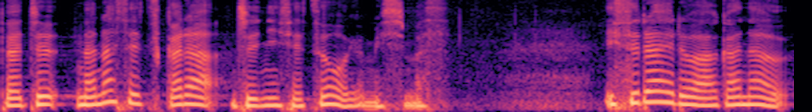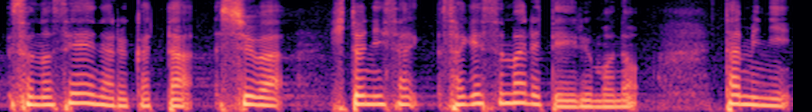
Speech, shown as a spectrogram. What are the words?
では10 7節から12節をお読みします。イスラエルをあがなうその聖なる方、主は人にさ蔑まれているもの、民に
